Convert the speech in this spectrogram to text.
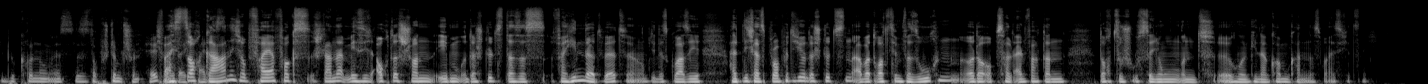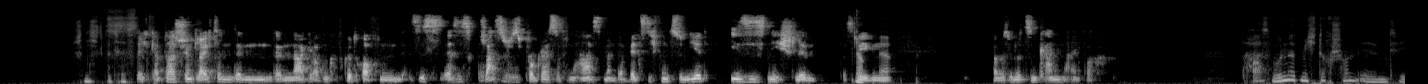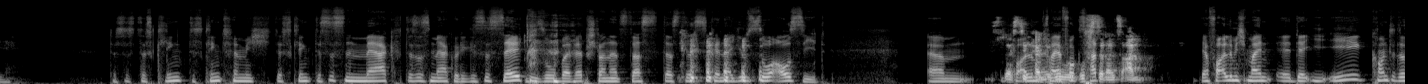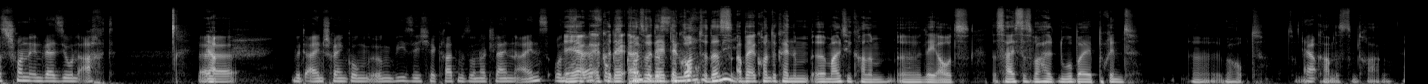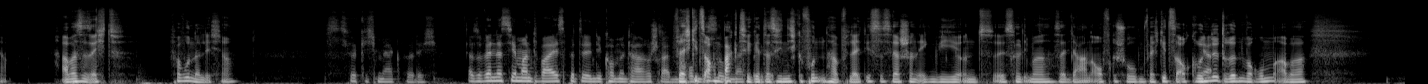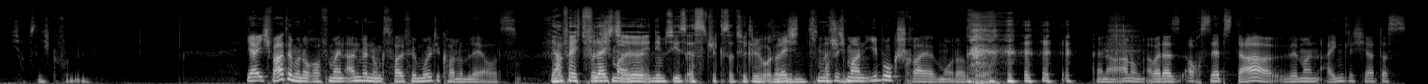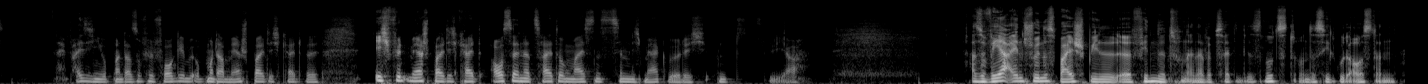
die Begründung ist. Das ist doch bestimmt schon älter. Ich weiß jetzt auch gar nicht, ob Firefox standardmäßig auch das schon eben unterstützt, dass es verhindert wird. Ja, ob die das quasi halt nicht als Property unterstützen, aber trotzdem versuchen oder ob es halt einfach dann doch zu Schusterjungen und äh, hohen Kindern kommen kann. Das weiß ich jetzt nicht. Hab ich nicht getestet. Ich glaube, du hast schon gleich den, den, den Nagel auf den Kopf getroffen. Es ist, es ist klassisches Progressive Enhancement. Wenn es nicht funktioniert, ist es nicht schlimm. Deswegen, Ja, ja. wenn man es benutzen kann, einfach. Das wundert mich doch schon irgendwie. Das ist, das klingt, das klingt für mich, das klingt, das ist ein Merk, das ist merkwürdig. Es ist selten so bei Webstandards, dass, dass das Scanner Use so aussieht. Ähm, vor allem keine Ruhe. Firefox Rufst hat, als an. ja, vor allem, ich meine, äh, der IE konnte das schon in Version 8. Äh, Ja. Mit Einschränkungen irgendwie, sehe ich hier gerade mit so einer kleinen 1. Und Ja, ja, er, Firefox der, also der, der noch konnte das, nie. aber er konnte keine äh, Multicolumn-Layouts. das heißt, es war halt nur bei Print äh, überhaupt. Zum, Ja. kam das zum Tragen. Ja. Aber es ist echt verwunderlich, ja. Das ist wirklich merkwürdig. Also, wenn das jemand weiß, bitte in die Kommentare schreiben. Vielleicht gibt es auch ein so Bugticket, merkwürdig das ich nicht gefunden habe. Vielleicht ist es ja schon irgendwie und ist halt immer seit Jahren aufgeschoben. Vielleicht gibt es da auch Gründe Ja. drin, warum, aber ich habe es nicht gefunden. Ja, ich warte immer noch auf meinen Anwendungsfall für Multicolumn-Layouts. Ja, vielleicht, vielleicht mal, äh, in dem CSS-Tricks-Artikel oder vielleicht muss ich mal ein E-Book schreiben oder so. Keine Ahnung. Aber das, auch selbst da will man eigentlich ja das. Ich weiß ich nicht, ob man da so viel vorgeben, ob man da Mehrspaltigkeit will. Ich finde Mehrspaltigkeit außer in der Zeitung meistens ziemlich merkwürdig. Und ja, Also wer ein schönes Beispiel äh, findet von einer Webseite, die das nutzt und das sieht gut aus, dann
